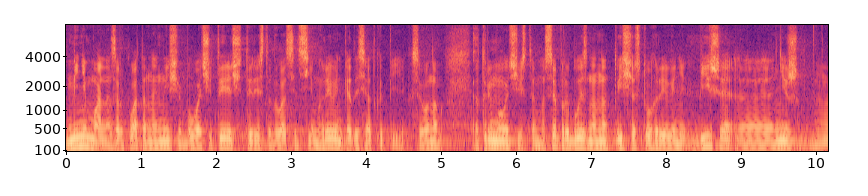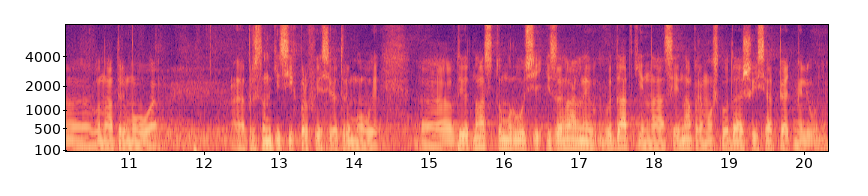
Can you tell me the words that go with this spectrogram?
Мінімальна зарплата найнижча була 4 427 гривень 50 копійок. Це вона отримувала чистими. Це приблизно на 1100 гривень більше, е, ніж е, вона отримувала е, представники всіх професій отримували е, в 2019 році, і загальні видатки на цей напрямок складає 65 мільйонів.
